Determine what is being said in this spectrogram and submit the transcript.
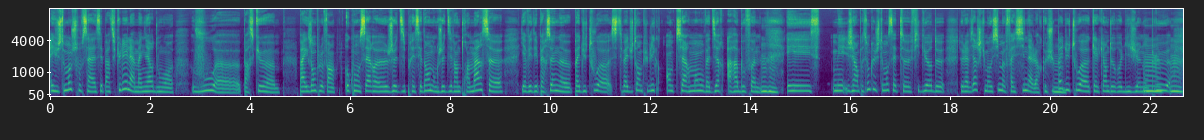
Et justement, je trouve ça assez particulier la manière dont euh, vous, euh, parce que euh, par exemple, enfin, au concert jeudi précédent, donc jeudi 23 mars, il y avait des personnes pas du tout, c'était pas du tout un public entièrement, on va dire, arabophone. Mhm. Et mais j'ai l'impression que justement cette figure de, de la Vierge qui m'a aussi me fascine, alors que je suis pas Mm. du tout euh, quelqu'un de religieux non Mhm. plus, Mhm.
